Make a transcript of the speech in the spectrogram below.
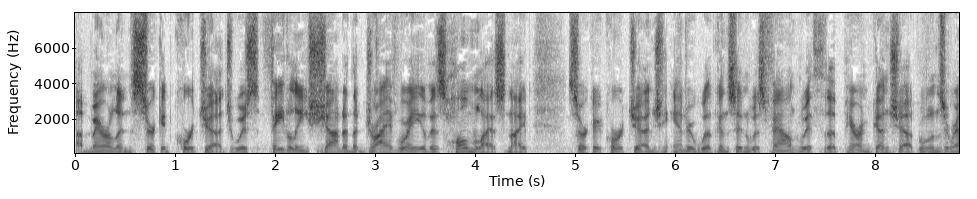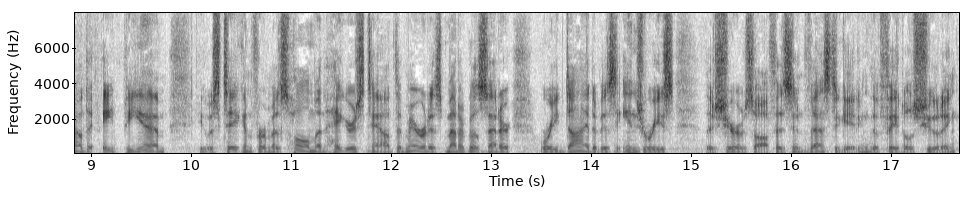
A Maryland Circuit Court judge was fatally shot in the driveway of his home last night. Circuit Court Judge Andrew Wilkinson was found with apparent gunshot wounds around 8 p.m. He was taken from his home in Hagerstown to Meritus Medical Center, where he died of his injuries. The sheriff's office investigating the fatal shooting.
